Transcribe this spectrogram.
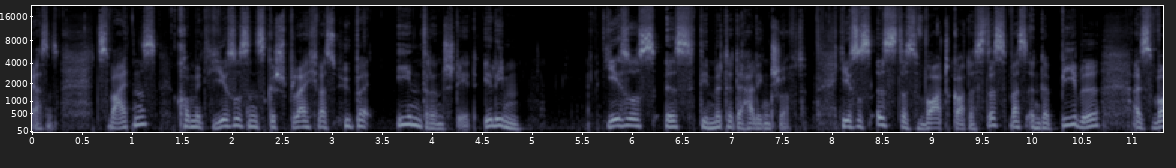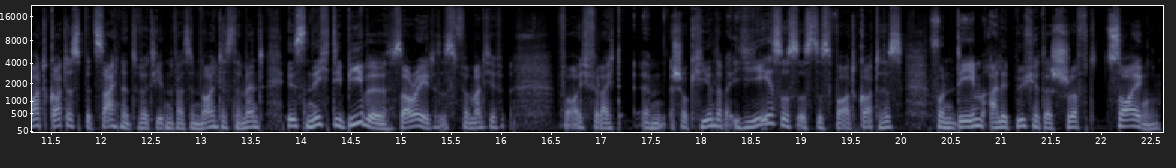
Erstens. Zweitens, komm mit Jesus ins Gespräch, was über ihn drin steht. Ihr Lieben, Jesus ist die Mitte der Heiligen Schrift. Jesus ist das Wort Gottes. Das, was in der Bibel als Wort Gottes bezeichnet wird, jedenfalls im Neuen Testament, ist nicht die Bibel. Sorry, das ist für manche von euch vielleicht ähm, schockierend, aber Jesus ist das Wort Gottes, von dem alle Bücher der Schrift zeugen.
